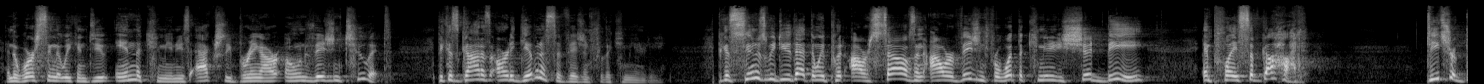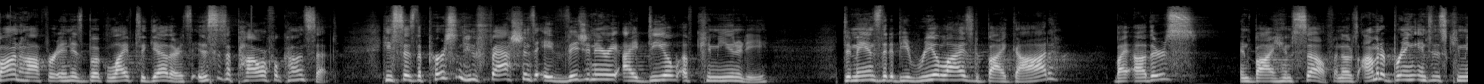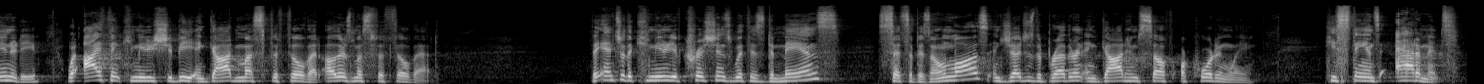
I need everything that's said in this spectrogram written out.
And the worst thing that we can do in the community is actually bring our own vision to it. Because God has already given us a vision for the community. Because as soon as we do that, then we put ourselves and our vision for what the community should be in place of God. Dietrich Bonhoeffer, in his book Life Together, this is a powerful concept. He says the person who fashions a visionary ideal of community demands that it be realized by God, by others, and by himself. In other words, I'm going to bring into this community what I think community should be, and God must fulfill that. Others must fulfill that. They enter the community of Christians with his demands, sets up his own laws, and judges the brethren and God himself accordingly. He stands adamant,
